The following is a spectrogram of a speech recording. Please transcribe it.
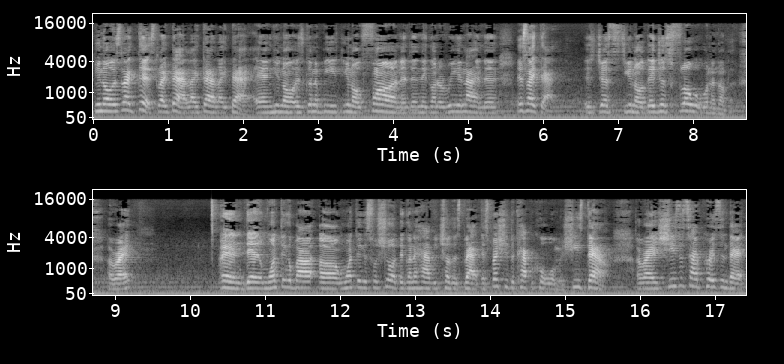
You know, it's like this, like that, like that, like that, and you know, it's gonna be you know fun, and then they're gonna reunite, and then it's like that. It's just you know they just flow with one another. All right and then one thing about uh, one thing is for sure they're gonna have each other's back especially the capricorn woman. She's down all right? She's the type person that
